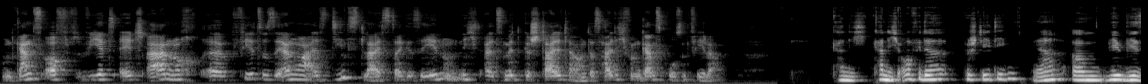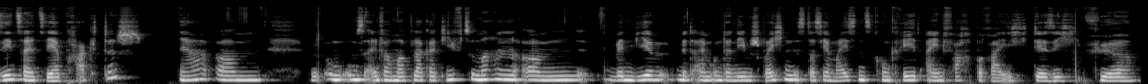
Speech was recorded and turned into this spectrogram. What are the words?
Und ganz oft wird HR noch äh, viel zu sehr nur als Dienstleister gesehen und nicht als Mitgestalter. Und das halte ich für einen ganz großen Fehler. Kann ich, kann ich auch wieder bestätigen. Ja, ähm, wir, wir sehen es halt sehr praktisch. Ja, ähm, um es einfach mal plakativ zu machen, ähm, wenn wir mit einem Unternehmen sprechen, ist das ja meistens konkret ein Fachbereich, der sich für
